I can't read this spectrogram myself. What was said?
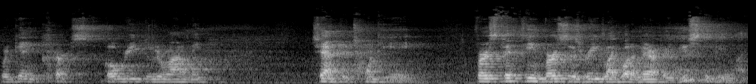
We're getting cursed. Go read Deuteronomy chapter 28. Verse 15 verses read like what America used to be like.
